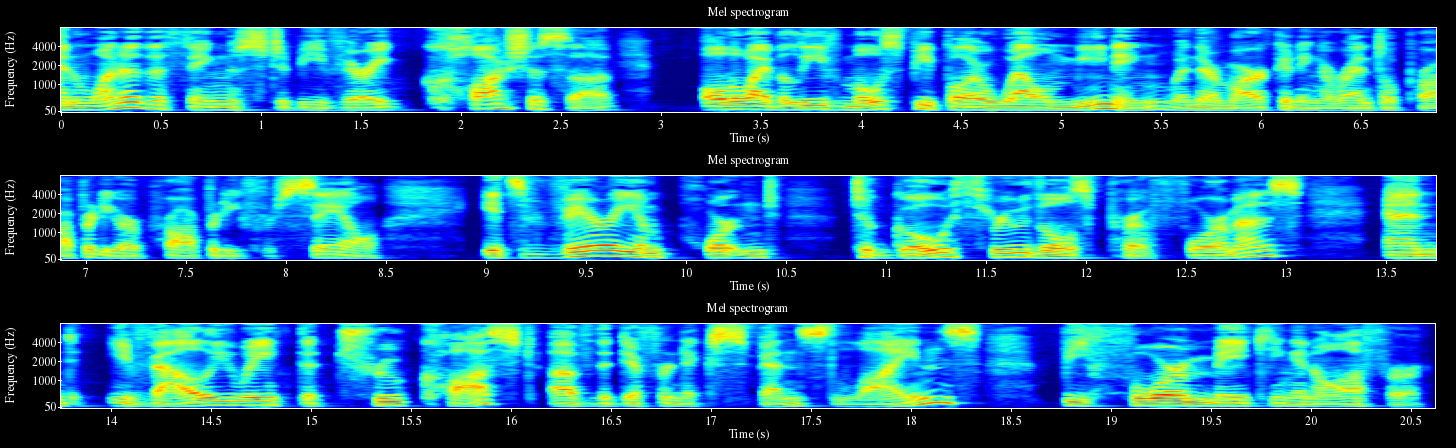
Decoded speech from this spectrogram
And one of the things to be very cautious of, although I believe most people are well meaning when they're marketing a rental property or a property for sale, it's very important to go through those pro formas and evaluate the true cost of the different expense lines before making an offer.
